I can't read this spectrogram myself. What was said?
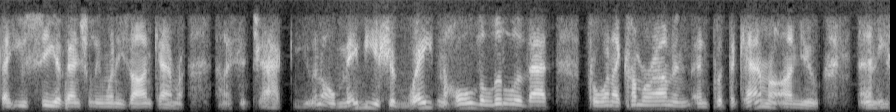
that you see eventually when he's on camera. And I said, Jack, you know, maybe you should wait and hold a little of that for when I come around and, and put the camera on you. And he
